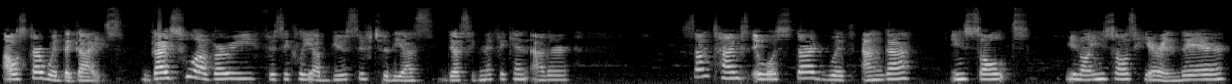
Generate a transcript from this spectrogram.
I'll start with the guys. Guys who are very physically abusive to their, their significant other, sometimes it will start with anger, insults, you know, insults here and there,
